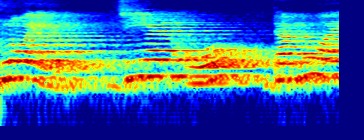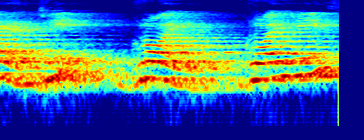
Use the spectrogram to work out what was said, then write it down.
glowing. G N O W I N G glowing. Glowing means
